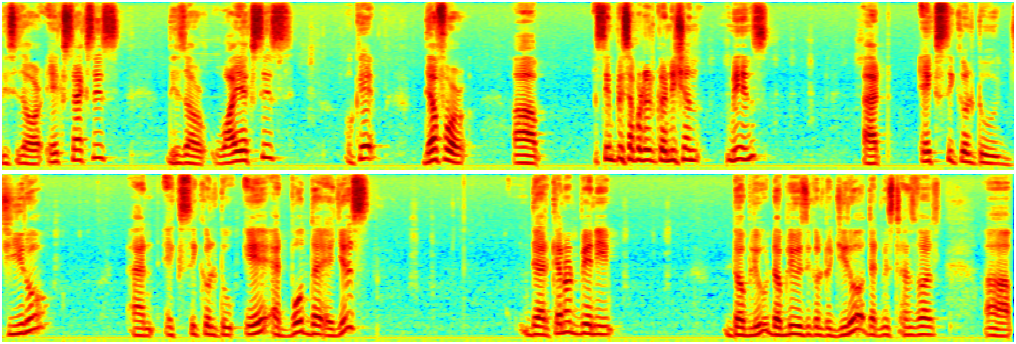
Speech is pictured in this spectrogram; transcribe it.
This is our x axis this is our y axis Okay. Therefore, uh, simply supported condition means at x equal to 0 and x equal to a at both the edges there cannot be any w, w is equal to 0 that means transverse uh,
